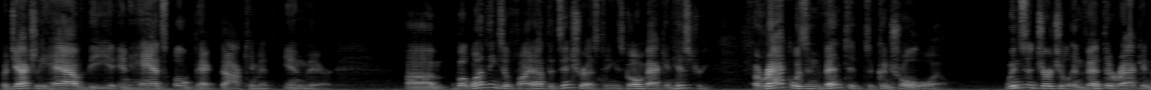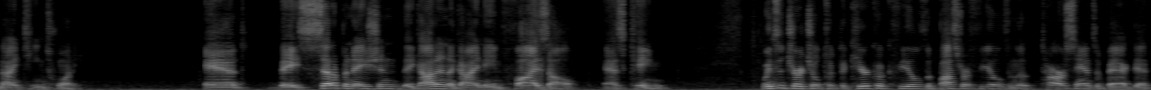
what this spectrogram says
but you actually have the enhanced OPEC document in there. Um, but one thing you'll find out that's interesting is going back in history. Iraq was invented to control oil. Winston Churchill invented Iraq in 1920. And they set up a nation. They got in a guy named Faisal as king. Winston Churchill took the Kirkuk fields, the Basra fields, and the tar sands of Baghdad,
